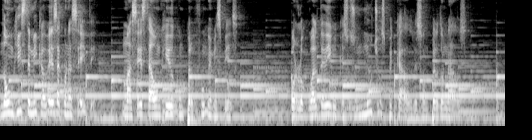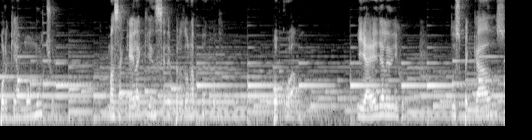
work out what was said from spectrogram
No ungiste mi cabeza con aceite, mas esta ha ungido con perfume mis pies. Por lo cual te digo que sus muchos pecados le son perdonados, porque amó mucho. Mas aquel a quien se le perdona poco, poco ama. Y a ella le dijo, tus pecados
